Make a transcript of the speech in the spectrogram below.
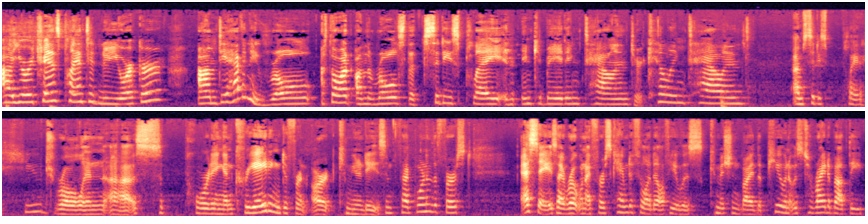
Uh, you're a transplanted New Yorker. Um, do you have any role, thought on the roles that cities play in incubating talent or killing talent? Um, cities play a huge role in uh, supporting and creating different art communities. In fact, one of the first essays I wrote when I first came to Philadelphia was commissioned by the Pew, and it was to write about the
